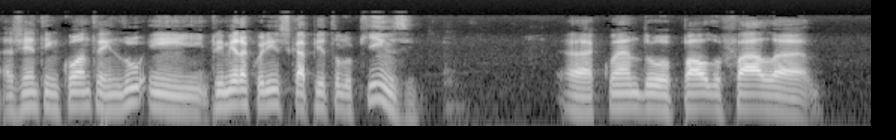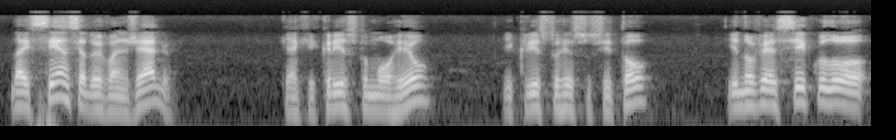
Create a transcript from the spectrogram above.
a gente encontra em, em 1 Coríntios capítulo 15, ah, quando Paulo fala da essência do Evangelho, que é que Cristo morreu e Cristo ressuscitou, e no versículo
